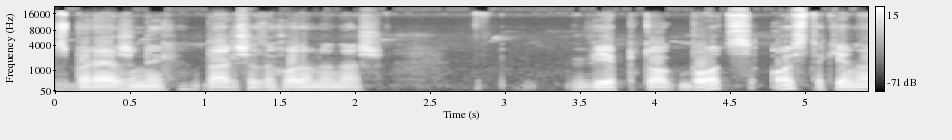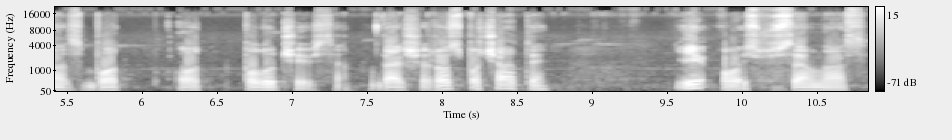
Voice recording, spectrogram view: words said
в збережених. Далі заходимо на наш VIP Talk Bots. Ось такий у нас бот от, получився. Далі розпочати. І ось все в нас.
